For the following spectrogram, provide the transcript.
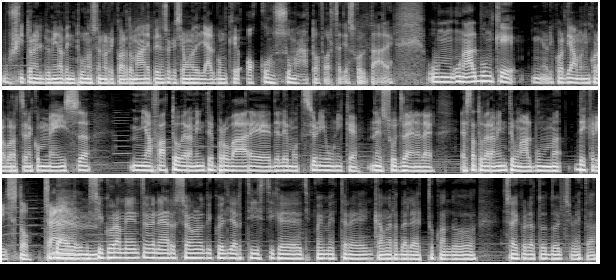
uscito nel 2021 se non ricordo male, penso che sia uno degli album che ho consumato a forza di ascoltare. Un, un album che, mm, ricordiamolo, in collaborazione con Mace, mi ha fatto veramente provare delle emozioni uniche nel suo genere. È stato veramente un album de Cristo. Cioè, Beh, mm, sicuramente Venerus è uno di quegli artisti che ti puoi mettere in camera da letto quando sei con la tua dolce metà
